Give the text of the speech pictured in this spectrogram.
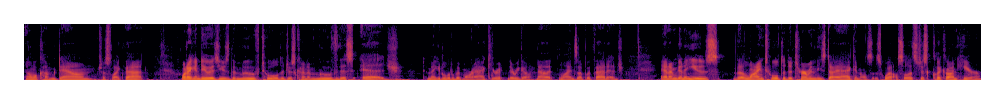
And we'll come down just like that. What I can do is use the move tool to just kind of move this edge to make it a little bit more accurate. There we go. Now it lines up with that edge. And I'm going to use the line tool to determine these diagonals as well. So let's just click on here.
